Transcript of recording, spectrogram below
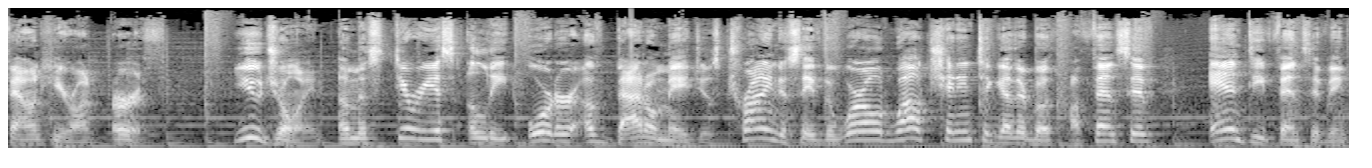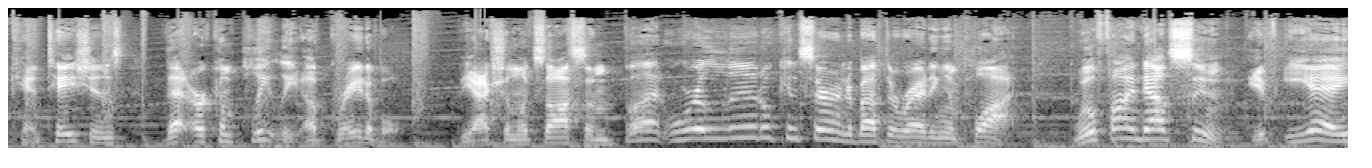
found here on Earth. You join a mysterious elite order of battle mages trying to save the world while chaining together both offensive and defensive incantations that are completely upgradable. The action looks awesome, but we're a little concerned about the writing and plot. We'll find out soon if EA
